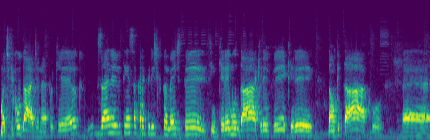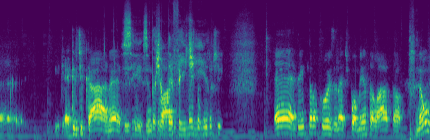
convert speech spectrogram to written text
uma dificuldade, né? Porque o designer ele tem essa característica também de ter, enfim, querer mudar, querer ver, querer dar um pitaco, é, é criticar, né? Tem Sim, esse, sempre achar um defeitinho. Gente, é, tem aquela coisa, né? Tipo, aumenta lá tal. Não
